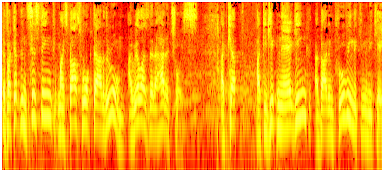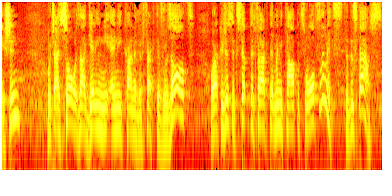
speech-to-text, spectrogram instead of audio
If I kept insisting, my spouse walked out of the room. I realized that I had a choice. I kept, I could keep nagging about improving the communication, which I saw was not getting me any kind of effective result, or I could just accept the fact that many topics were off limits to the spouse.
